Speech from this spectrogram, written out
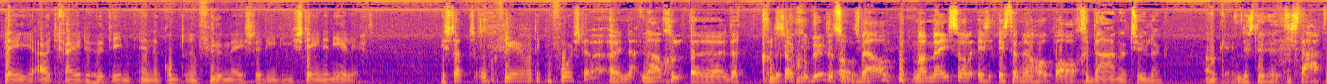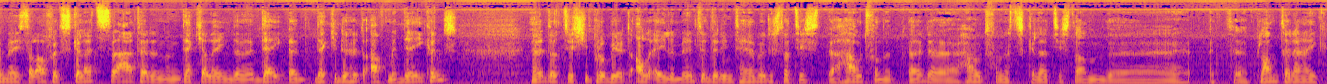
play je uit, ga je de hut in en dan komt er een vuurmeester die die stenen neerlegt. Is dat ongeveer wat ik me voorstel? Uh, nou, nou uh, dat, zo gebeurt het soms oh. wel. Maar meestal is, is er een hoop al gedaan natuurlijk. Okay. Dus de hut die staat er meestal af, het skelet staat er en dan dek je alleen de, de, uh, dek je de hut af met dekens. He, dat is, je probeert alle elementen erin te hebben. Dus dat is de hout van het, uh, de hout van het skelet is dan de, het uh, plantenrijk.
